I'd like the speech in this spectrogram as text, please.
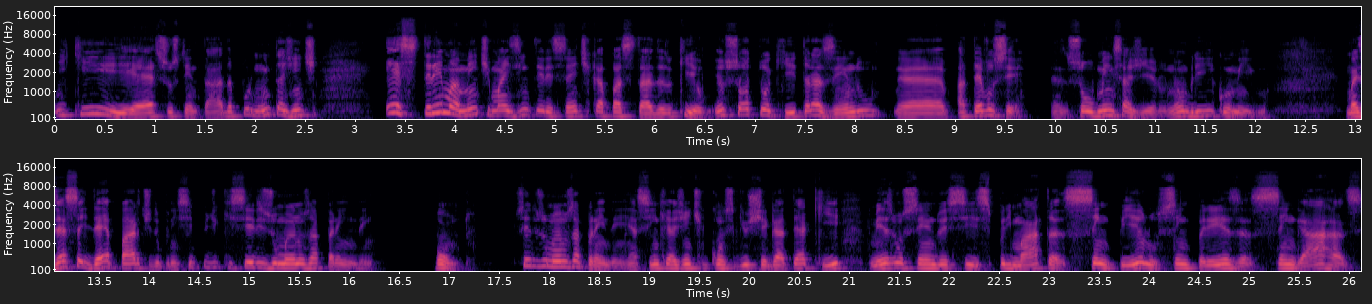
e que é sustentada por muita gente extremamente mais interessante e capacitada do que eu. Eu só estou aqui trazendo é, até você. Eu sou o mensageiro, não brigue comigo. Mas essa ideia parte do princípio de que seres humanos aprendem. Ponto. Seres humanos aprendem. É assim que a gente conseguiu chegar até aqui, mesmo sendo esses primatas sem pelo, sem presas, sem garras,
